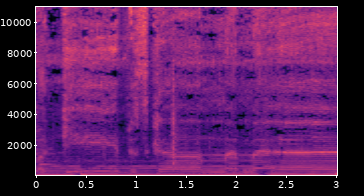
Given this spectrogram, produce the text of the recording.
but keep His commandments.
